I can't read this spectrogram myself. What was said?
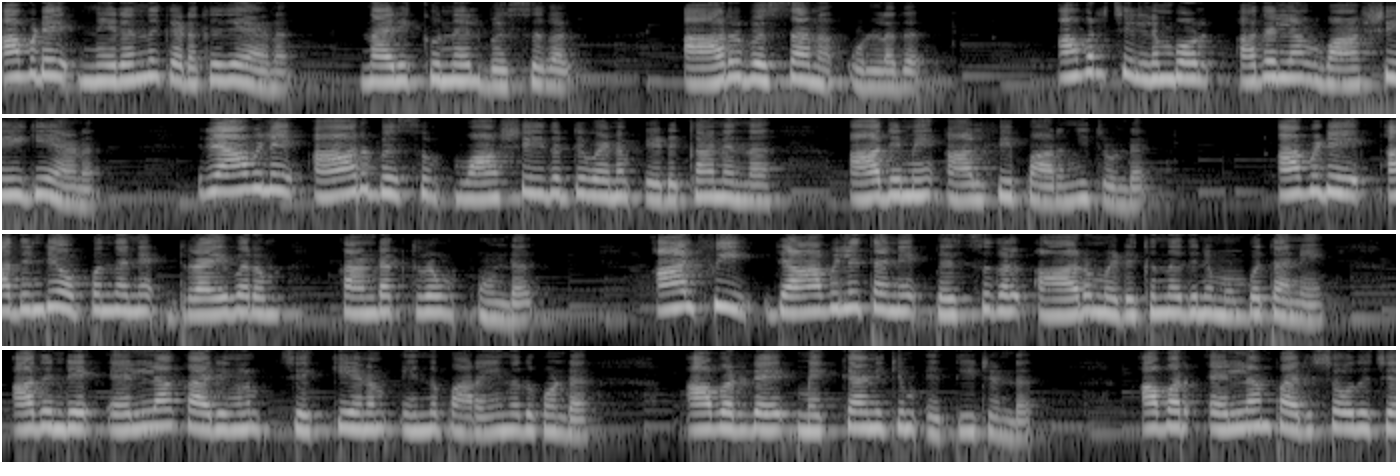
അവിടെ നിരന്ന് കിടക്കുകയാണ് നരിക്കുന്നേൽ ബസ്സുകൾ. ആറ് ബസ്സാണ് ഉള്ളത്. അവർ ചെല്ലുമ്പോൾ അതെല്ലാം വാഷ് ചെയ്യുകയാണ്. രാവിലെ ആറ് ബസ്സും വാഷ് ചെയ്തിട്ട് വേണം എടുക്കാനെന്ന് ആദ്യമേ ആൽഫി പറഞ്ഞിട്ടുണ്ട്. അവിടെ അതിന്റെ ഒപ്പം തന്നെ ഡ്രൈവറും കണ്ടക്ടറും ഉണ്ട്. ആൽഫി രാവിലെ തന്നെ ബസ്സുകൾ ആറും എടുക്കുന്നതിന് മുമ്പ് തന്നെ അതിന്റെ എല്ലാ കാര്യങ്ങളും ചെക്ക് ചെയ്യണം എന്ന് പറയുന്നത് കൊണ്ട് അവരുടെ മെക്കാനിക്കും എത്തിയിട്ടുണ്ട്. അവർ എല്ലാം പരിശോധിച്ച്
